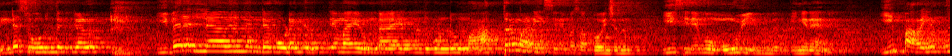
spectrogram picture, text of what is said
എന്റെ സുഹൃത്തുക്കൾ ഇവരെല്ലാവരും എന്റെ കൂടെ കൃത്യമായി ഉണ്ടായിരുന്നത് കൊണ്ട് മാത്രമാണ് ഈ സിനിമ സംഭവിച്ചതും ഈ സിനിമ മൂവ് ചെയ്യുന്നതും ഇങ്ങനെയാണ് ഈ പറയുന്ന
